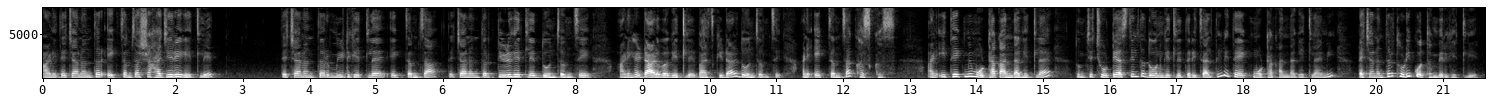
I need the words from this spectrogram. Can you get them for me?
आणि त्याच्यानंतर एक चमचा शहाजिरे घेतलेत. त्याच्यानंतर मीठ घेतलं आहे एक चमचा. त्याच्यानंतर तीळ घेतलेत दोन चमचे. आणि हे डाळवं घेतलं आहे भाजकी डाळ दोन चमचे. आणि एक चमचा खसखस. आणि इथे एक मी मोठा कांदा घेतला आहे तुमचे छोटे असतील तर दोन घेतले तरी चालतील. इथे एक मोठा कांदा घेतला आहे मी. त्याच्यानंतर थोडी कोथिंबीर घेतली आहे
